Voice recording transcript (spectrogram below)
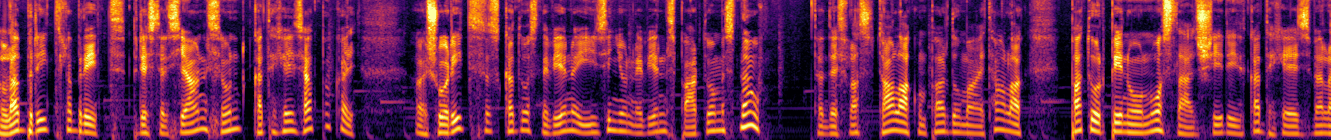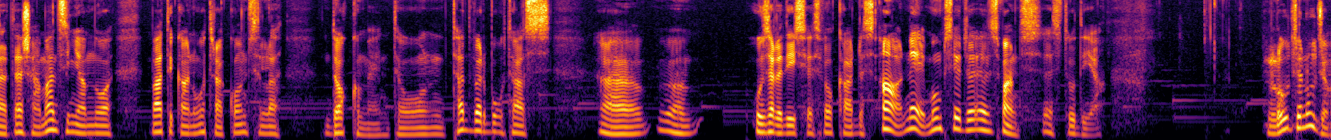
Labrīt, labrīt, priesteris Jānis un katehēzi atpakaļ. Šorīt es skatos neviena īziņa un nevienas pārdomas nav. Tad es lasu tālāk un pārdomāju tālāk, paturpinu un noslēdzu šī rīta katehēzi vēl ar dažām atziņām no Vatikāna otrā koncila dokumenta, un tad varbūt tās uh, uzradīsies vēl kādas, ā, nē, mums ir zvans studijā. Lūdzu, lūdzu.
